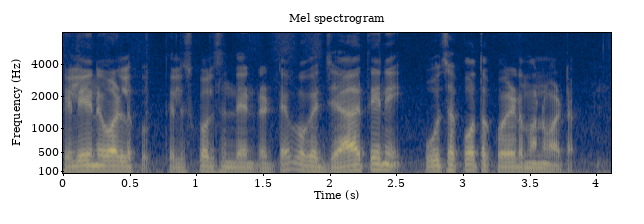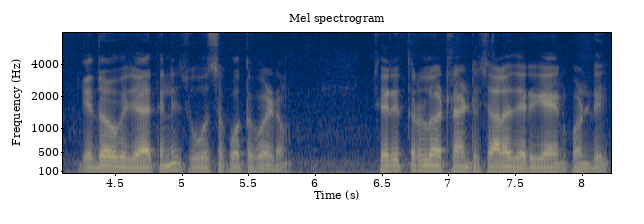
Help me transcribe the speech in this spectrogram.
తెలియని వాళ్ళకు తెలుసుకోవాల్సింది ఏంటంటే ఒక జాతిని ఊచకోత కోయడం అనమాట ఏదో ఒక జాతిని ఊచకోత కోయడం. చరిత్రలో అట్లాంటివి చాలా జరిగాయి అనుకోండి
